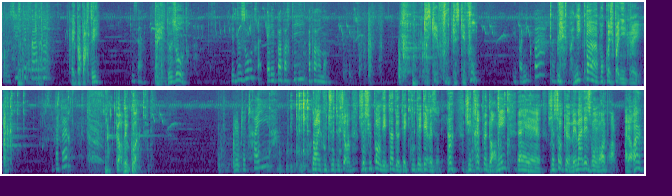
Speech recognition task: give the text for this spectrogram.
Toi aussi Stéphane. Elle est pas partie Qui ça? Ben, Les deux autres. Les deux autres, elle n'est pas partie apparemment. Qu'est-ce qu'elle fout Qu'est-ce qu'elle fout? Et panique pas. Mais je panique pas. Pourquoi je paniquerais? T'as peur? Peur de quoi? De te trahir? Non, écoute, je te jure, je suis pas en état de t'écouter déraisonner. Hein J'ai très peu dormi et je sens que mes malaises vont me reprendre. Alors, hein,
